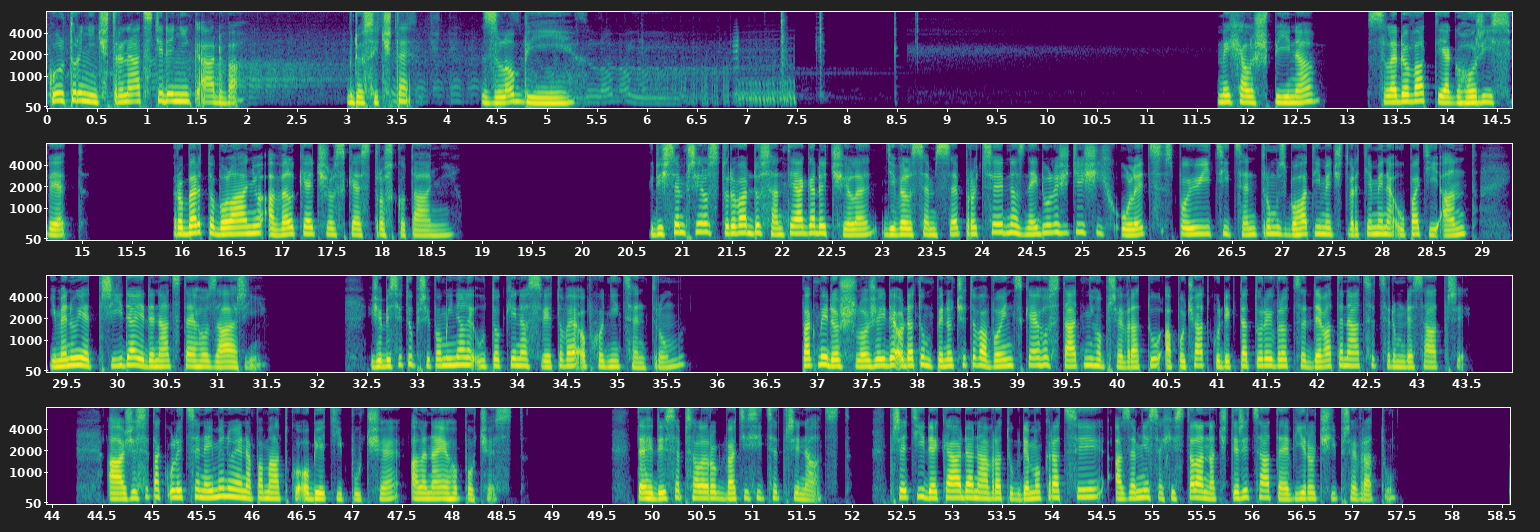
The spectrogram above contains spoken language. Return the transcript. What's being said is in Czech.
Kulturní 14 deník A2. Kdo si čte? Zlobí. Michal Špína Sledovat, jak hoří svět. Roberto Boláňo a velké čilské stroskotání. Když jsem přijel studovat do Santiago de Chile, divil jsem se, proč se jedna z nejdůležitějších ulic, spojující centrum s bohatými čtvrtěmi na úpatí Ant, jmenuje Třída 11. září. Že by si tu připomínali útoky na Světové obchodní centrum? Pak mi došlo, že jde o datum Pinochetova vojenského státního převratu a počátku diktatury v roce 1973. A že se tak ulice nejmenuje na památku obětí puče, ale na jeho počest. Tehdy se psal rok 2013. Třetí dekáda návratu k demokracii a země se chystala na 40. výročí převratu.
